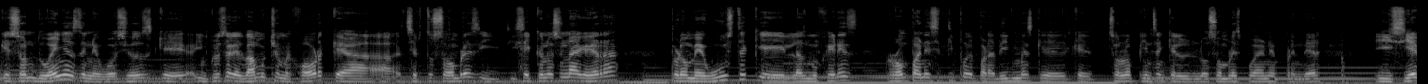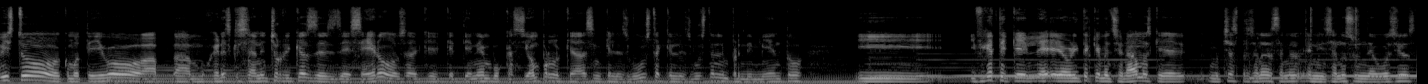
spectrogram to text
que son dueñas de negocios, que incluso les va mucho mejor que a, a ciertos hombres y, y sé que no es una guerra, pero me gusta que las mujeres rompan ese tipo de paradigmas que, que solo piensan que los hombres pueden emprender. Y sí he visto, como te digo, a, a mujeres que se han hecho ricas desde cero, o sea, que, que tienen vocación por lo que hacen, que les gusta, que les gusta el emprendimiento. Y, y fíjate que le- ahorita que mencionábamos que muchas personas están iniciando sus negocios,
